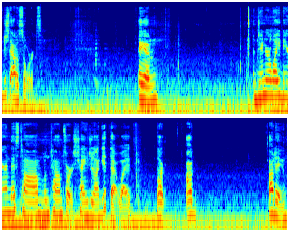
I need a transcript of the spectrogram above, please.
Just out of sorts. And generally during this time, when time starts changing, I get that way. Like, I, I do.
